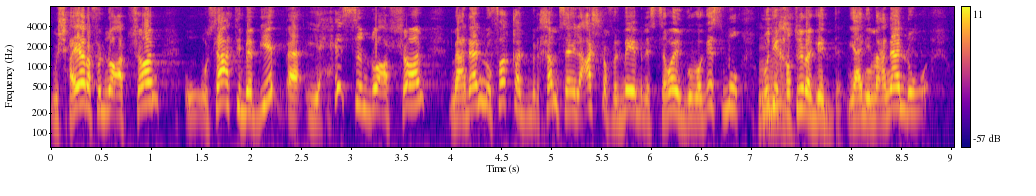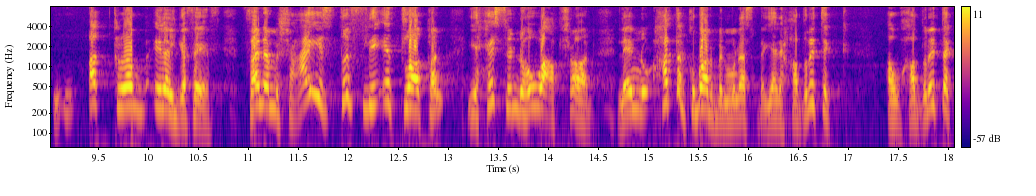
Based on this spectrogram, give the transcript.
مش هيعرف إنه عطشان وساعة ما بيبقى يحس إنه عطشان معناه إنه فقد من 5 إلى 10% من السوائل جوه جسمه ودي خطيرة جدا. يعني معناه إنه أقرب إلى الجفاف. فأنا مش عايز طفلي اطلاقا يحس ان هو عطشان لأنه حتى الكبار بالمناسبة يعني حضرتك أو حضرتك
